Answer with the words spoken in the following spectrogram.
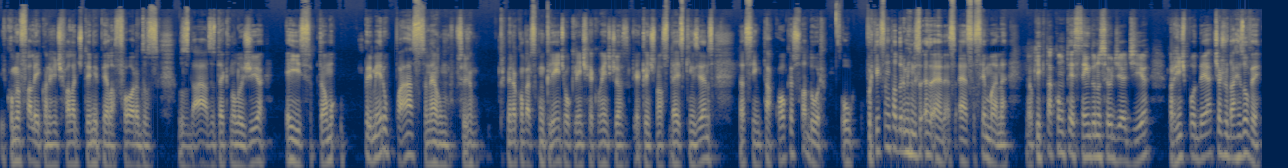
E como eu falei, quando a gente fala de TMP lá fora, dos, dos dados, tecnologia, é isso. Então, o primeiro passo, né, um, seja primeira conversa com o cliente, ou cliente recorrente, que já é cliente nosso 10, 15 anos, é assim, tá, qual que é a sua dor? Ou por que você não está dormindo essa semana? O que está acontecendo no seu dia a dia para a gente poder te ajudar a resolver?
